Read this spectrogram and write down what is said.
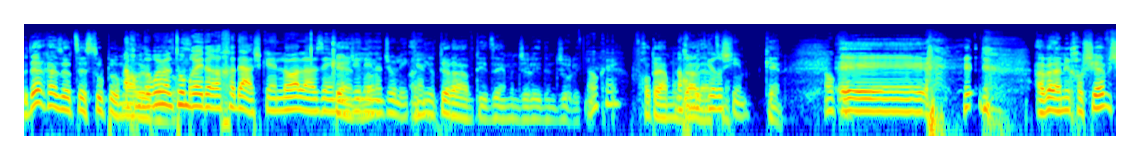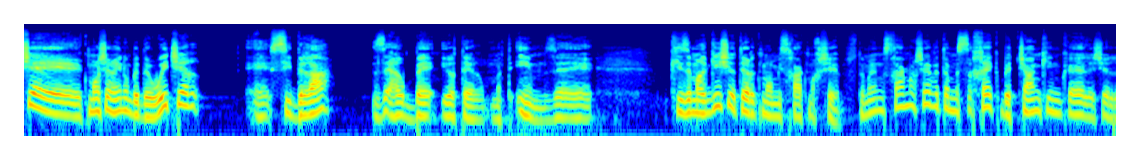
בדרך כלל זה יוצא סופר מריו אנחנו מדברים על. טום ריידר החדש, כן? לא על הזה עם כן, אנג'לינה לא, ג'ולי, כן. אני יותר אהבתי את זה עם אנג'לינה ג'ולי. אוקיי. לפחות היה מודע אנחנו לעצמו. מתגרשים. כן. אוקיי. אה, אבל אני חושב שכמו שראינו ב-The Witcher, אה, סדרה זה הרבה יותר מתאים. זה... כי זה מרגיש יותר כמו משחק מחשב. זאת אומרת, משחק מחשב אתה משחק בצ'אנקים כאלה של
